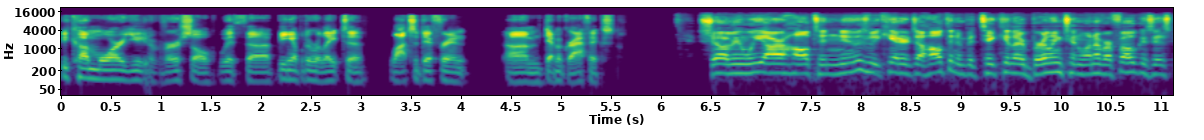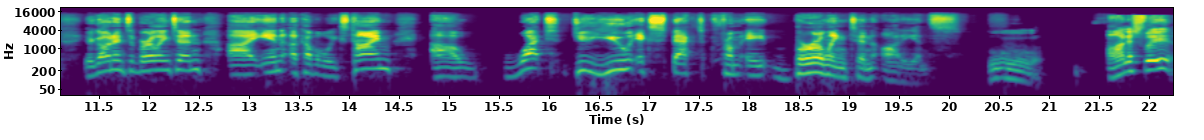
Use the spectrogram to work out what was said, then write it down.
become more universal with uh, being able to relate to lots of different um, demographics. So, I mean, we are Halton News. We cater to Halton in particular. Burlington, one of our focuses. You're going into Burlington uh, in a couple weeks' time. Uh, what do you expect from a Burlington audience? Ooh, honestly,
